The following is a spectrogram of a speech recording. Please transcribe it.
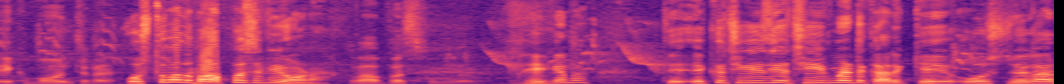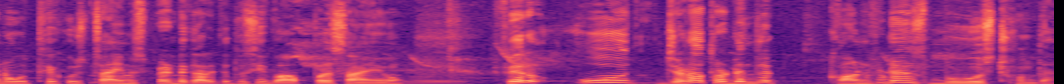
ਇੱਕ ਪਹੁੰਚਣਾ ਉਸ ਤੋਂ ਬਾਅਦ ਵਾਪਸ ਵੀ ਆਉਣਾ। ਵਾਪਸ ਵੀ ਠੀਕ ਹੈ ਨਾ? ਤੇ ਇੱਕ ਚੀਜ਼ ਦੀ ਅਚੀਵਮੈਂਟ ਕਰਕੇ ਉਸ ਜਗ੍ਹਾ ਨੂੰ ਉੱਥੇ ਕੁਝ ਟਾਈਮ ਸਪੈਂਡ ਕਰਕੇ ਤੁਸੀਂ ਵਾਪਸ ਆਏ ਹੋ। ਫਿਰ ਉਹ ਜਿਹੜਾ ਤੁਹਾਡੇ ਅੰਦਰ ਕੌਨਫੀਡੈਂਸ ਬੂਸਟ ਹੁੰਦਾ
